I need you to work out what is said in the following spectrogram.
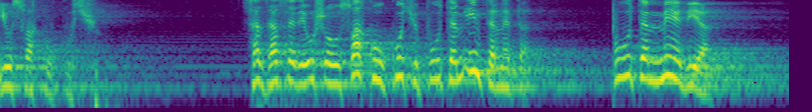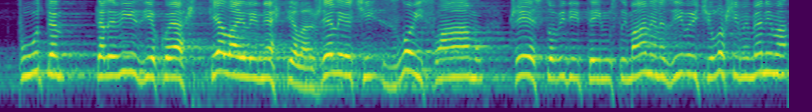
i u svaku kuću. Sad za sad je ušao u svaku kuću putem interneta, putem medija, putem televizije koja htjela ili ne htjela, želeći zlo islamu, često vidite i muslimane nazivajući lošim imenima,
